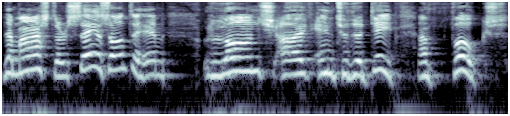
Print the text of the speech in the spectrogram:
the Master says unto him, Launch out into the deep. And folks,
